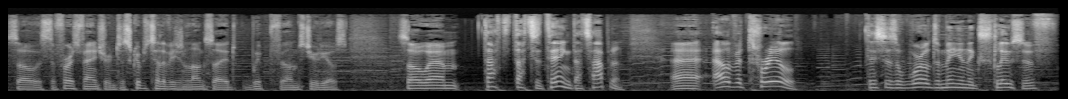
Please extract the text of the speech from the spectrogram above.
So it's the first venture into scripted television alongside Whip Film Studios. So um, that's that's the thing that's happening. Uh, Elva Trill, this is a World Dominion exclusive.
